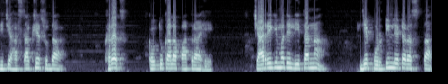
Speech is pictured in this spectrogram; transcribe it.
हिचे हस्ताक्षरसुद्धा खरंच कौतुकाला पात्र आहे. चार रेगीमध्ये लिहिताना जे फोर्टीन लेटर असतात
